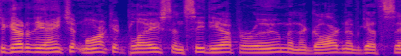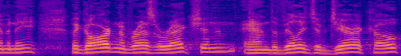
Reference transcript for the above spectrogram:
to go to the ancient marketplace and see the upper room and the Garden of Gethsemane, the Garden of Resurrection, and the village of Jericho,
